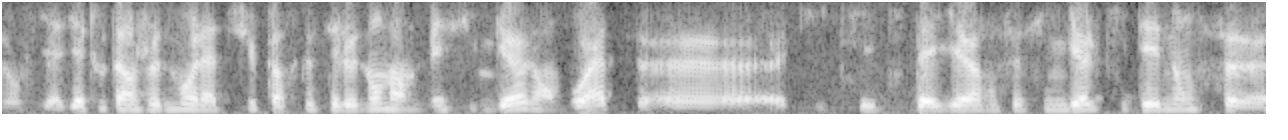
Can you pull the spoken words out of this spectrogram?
donc il y, a tout un jeu de mots là-dessus parce que c'est le nom d'un de mes singles en boîte qui, qui, d'ailleurs ce single qui dénonce euh,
